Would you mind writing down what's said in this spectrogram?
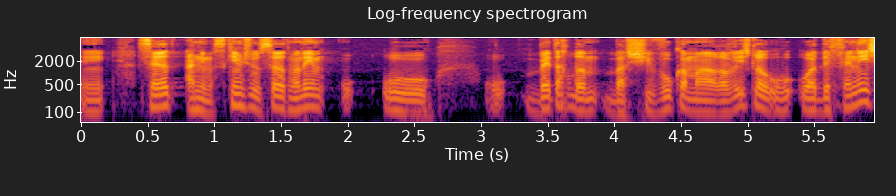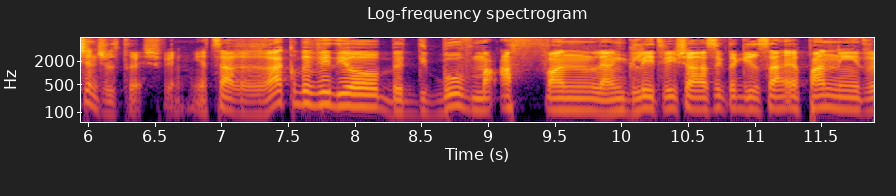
אה, סרט, אני מסכים שהוא סרט מדהים, הוא- הוא... הוא בטח ב- בשיווק המערבי שלו, הוא, הוא ה-definition של trash film. יצא רק בווידאו, בדיבוב מעפן לאנגלית, ואי אפשר להשיג את הגרסה היפנית, ו-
